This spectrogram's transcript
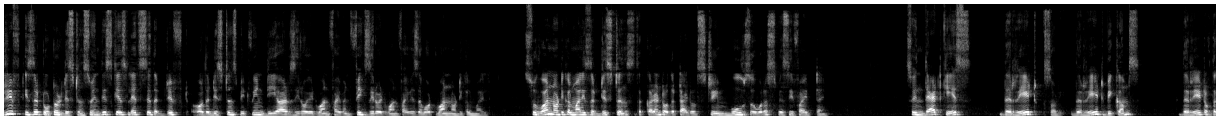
Drift is the total distance. So in this case let's say the drift or the distance between dr 0815 and fixed 0815 is about 1 nautical mile. So 1 nautical mile is the distance the current or the tidal stream moves over a specified time. So in that case the rate sorry the rate becomes the rate of the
